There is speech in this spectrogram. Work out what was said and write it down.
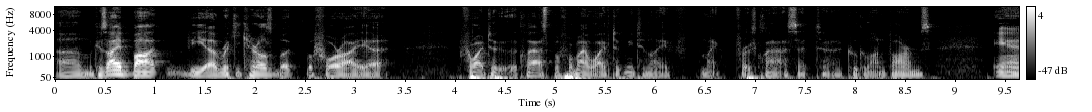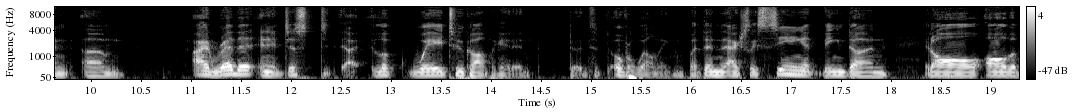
Because I bought the uh, Ricki Carroll's book before I uh, before I took the class. Before my wife took me to my my first class at uh, Kookoolan Farms, and um, I had read it and it just uh, it looked way too complicated, to, overwhelming. But then actually seeing it being done, it all all the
